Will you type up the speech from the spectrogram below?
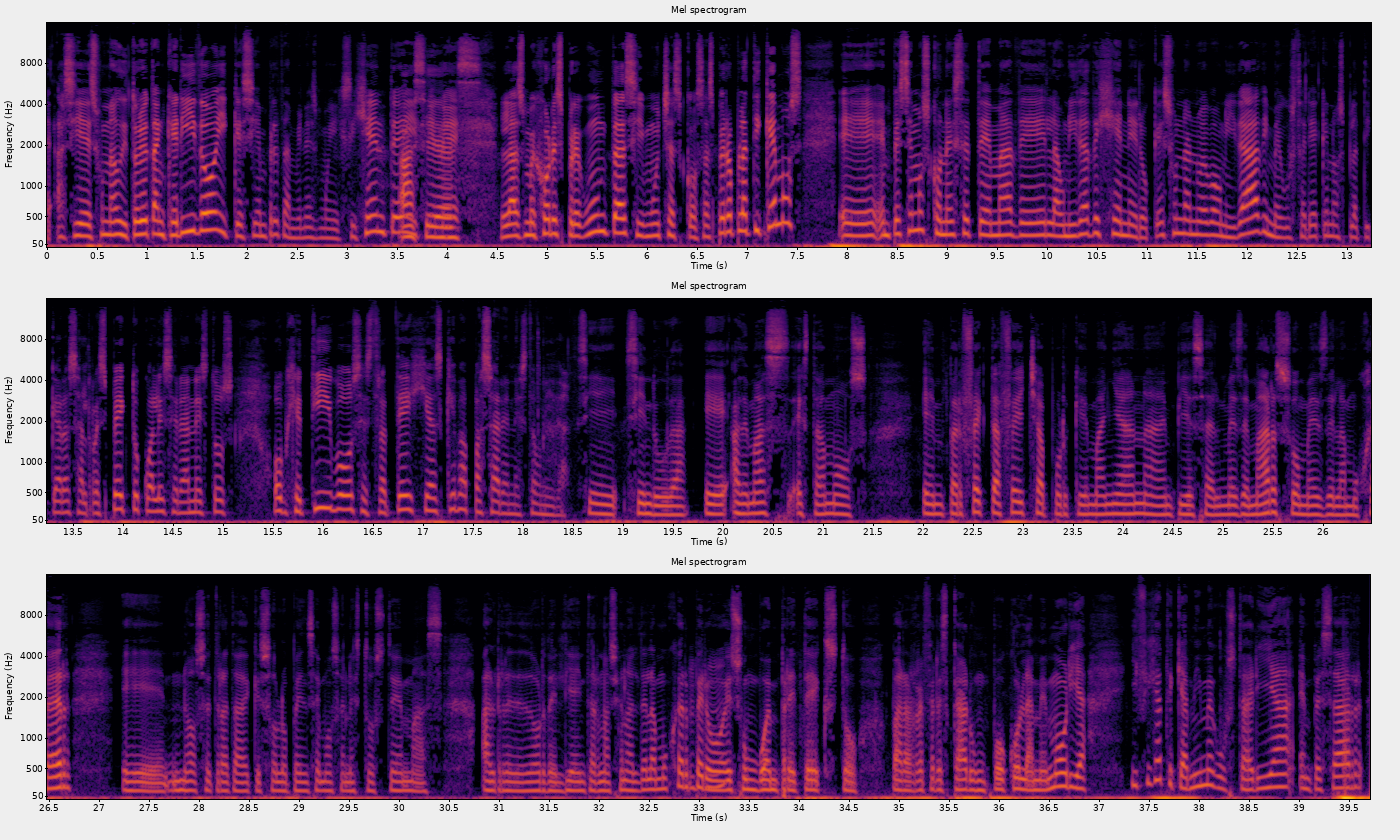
así es, un auditorio tan querido y que siempre también es muy exigente. Así es. Las mejores preguntas y muchas cosas. Pero platiquemos, eh, empecemos con este tema de la unidad de género, que es una nueva unidad y me gustaría que nos platicaras al respecto cuáles serán estos objetivos, estrategias, qué va a pasar en esta unidad. Sí, sin duda. Eh, además, estamos en perfecta fecha porque mañana empieza el mes de marzo, mes de la mujer. Eh, no se trata de que solo pensemos en estos temas alrededor del Día Internacional de la Mujer, pero es un buen pretexto para refrescar un poco la memoria. Y fíjate que a mí me gustaría empezar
